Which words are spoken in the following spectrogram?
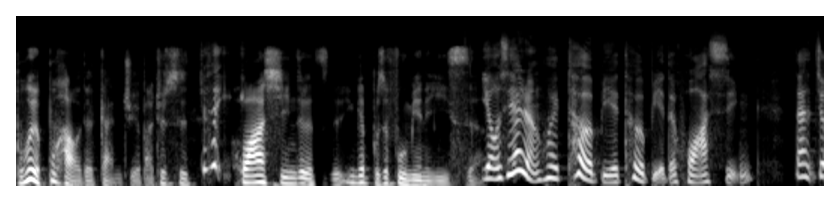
不会有不好的感觉吧？就是就是花心这个字应该不是负面的意思啊。有些人会特别特别的花心。但就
